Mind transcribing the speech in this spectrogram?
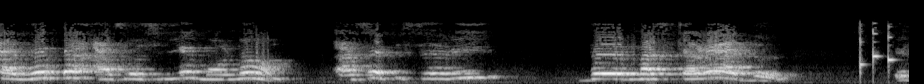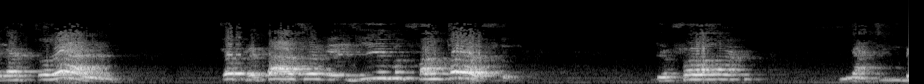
à ne pas associer mon nom à cette série de mascarades électorales que prépare ce régime fantasme de Fort Nyatimbe.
